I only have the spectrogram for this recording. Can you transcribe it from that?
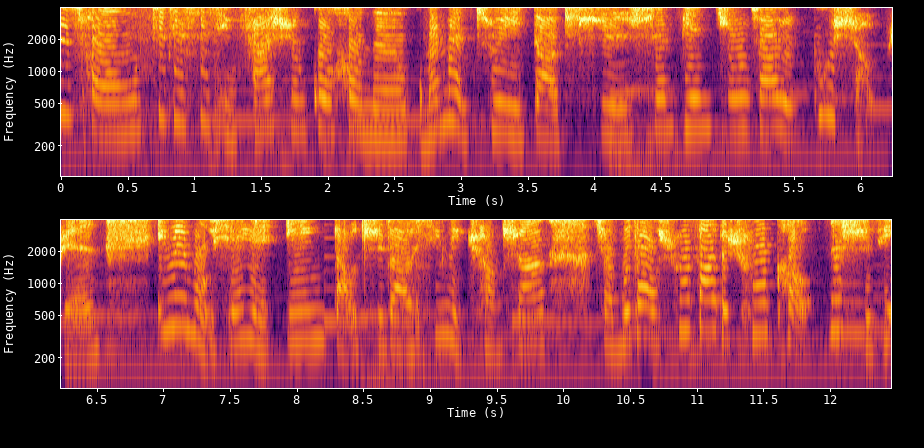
自从这件事情发生过后呢，我慢慢注意到，就是身边周遭有不少人，因为某些原因导致到心理创伤，找不到抒发的出口。那时间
